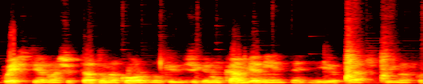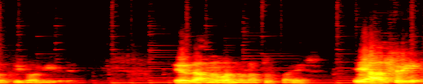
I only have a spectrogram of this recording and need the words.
Questi hanno accettato un accordo che dice che non cambia niente, io cazzo qui non continuo a vivere. E hanno abbandonato il paese. E altri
